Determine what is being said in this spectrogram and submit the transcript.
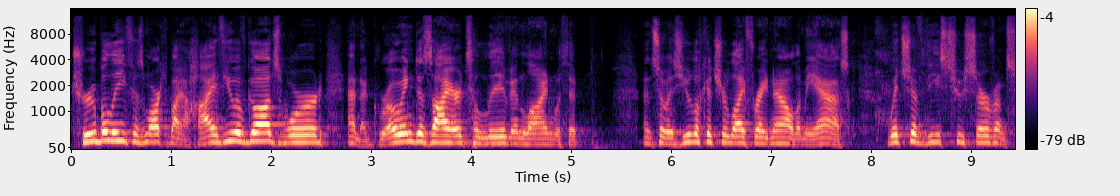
True belief is marked by a high view of God's word and a growing desire to live in line with it. And so, as you look at your life right now, let me ask which of these two servants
